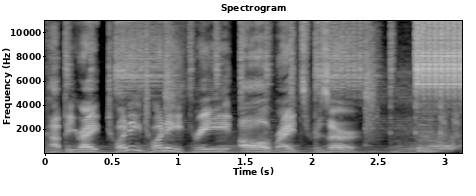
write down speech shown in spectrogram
Copyright 2023, all rights reserved.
